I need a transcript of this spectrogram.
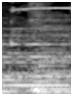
Bye.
